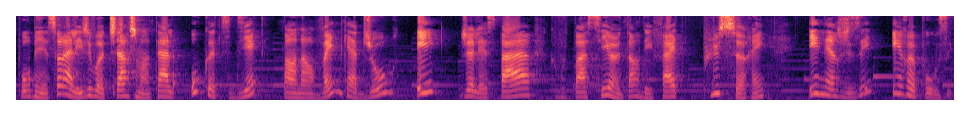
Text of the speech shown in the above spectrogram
pour bien sûr alléger votre charge mentale au quotidien pendant 24 jours et, je l'espère, que vous passiez un temps des fêtes plus serein, énergisé et reposé.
